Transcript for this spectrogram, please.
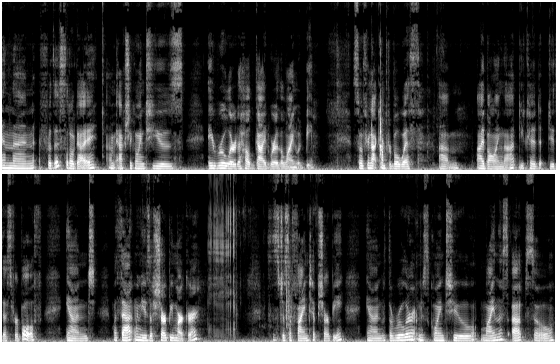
And then for this little guy, I'm actually going to use a ruler to help guide where the line would be. So if you're not comfortable with um, eyeballing that, you could do this for both. And with that, I'm gonna use a Sharpie marker. This is just a fine tip Sharpie. And with the ruler, I'm just going to line this up so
